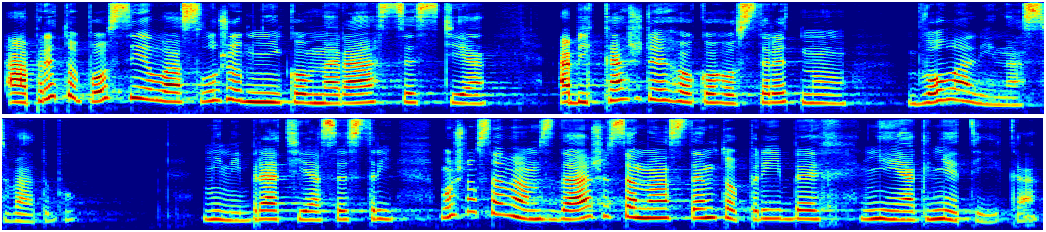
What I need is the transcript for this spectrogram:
A preto posiela služobníkov na ráz cestia, aby každého, koho stretnú, volali na svadbu. Milí bratia a sestry, možno sa vám zdá, že sa nás tento príbeh nejak netýka.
